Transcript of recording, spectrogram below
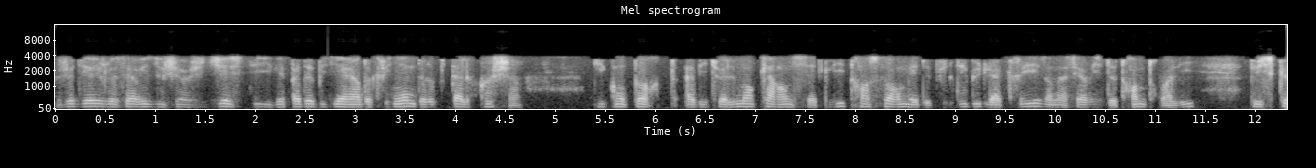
Je dirige le service de chirurgie digestive et pathologie endocrinienne de l'hôpital Cochin qui comporte habituellement 47 lits transformés depuis le début de la crise en un service de 33 lits puisque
